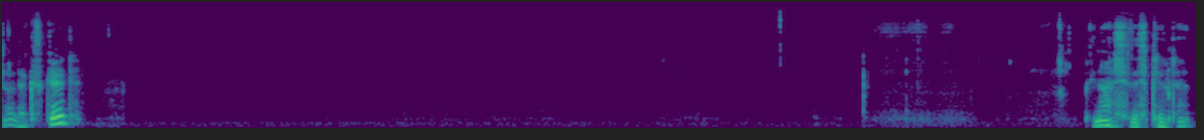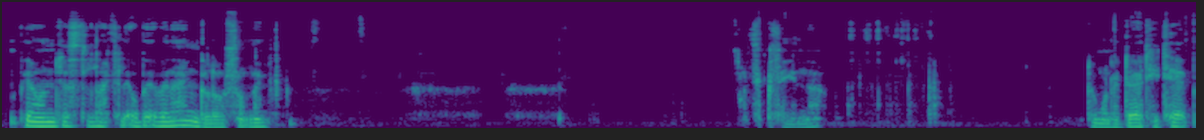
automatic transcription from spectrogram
That looks good. Be nice if this could be on just like a little bit of an angle or something. Clean that. Don't want a dirty tip.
